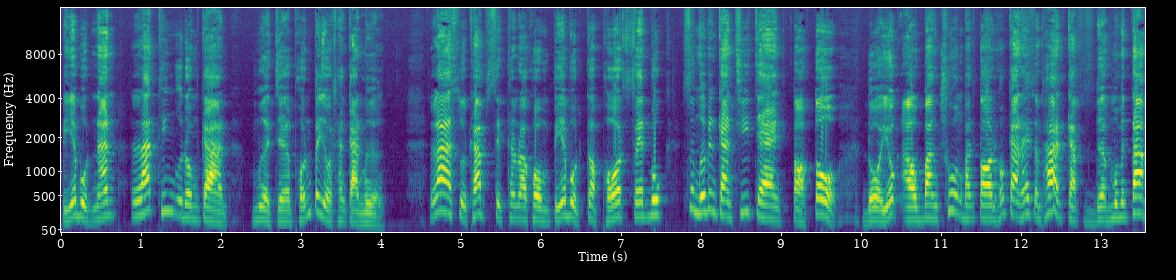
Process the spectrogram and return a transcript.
ปิยบุตรนั้นละทิ้งอุดมการณ์เมื่อเจอผลประโยชน์ทางการเมือง ล่าสุดครับ 10 ธันวาคมปิยบุตรก็โพสต์เฟซบุ๊กเสมือนเป็นการชี้แจงตอบโต้ โดยยกเอาบางช่วงบางตอนของการให้สัมภาษณ์กับ The Momentum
